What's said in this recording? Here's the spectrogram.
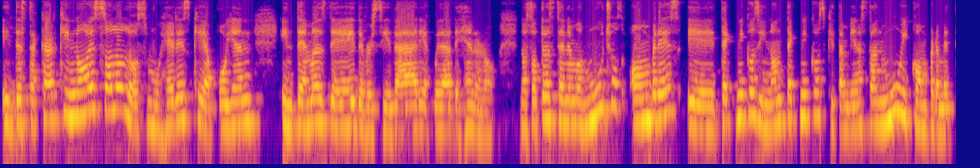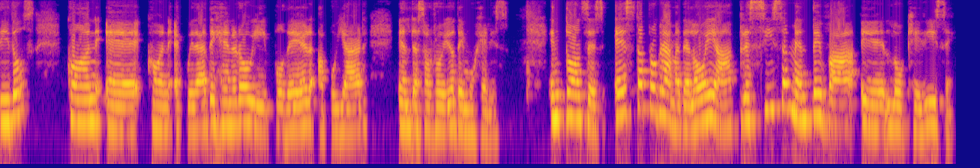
y destacar que no es solo las mujeres que apoyan en temas de diversidad y equidad de género. Nosotros tenemos muchos hombres eh, técnicos y no técnicos que también están muy comprometidos con, eh, con equidad de género y poder apoyar el desarrollo de mujeres. Entonces, este programa de la OEA precisamente va eh, lo que dice,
